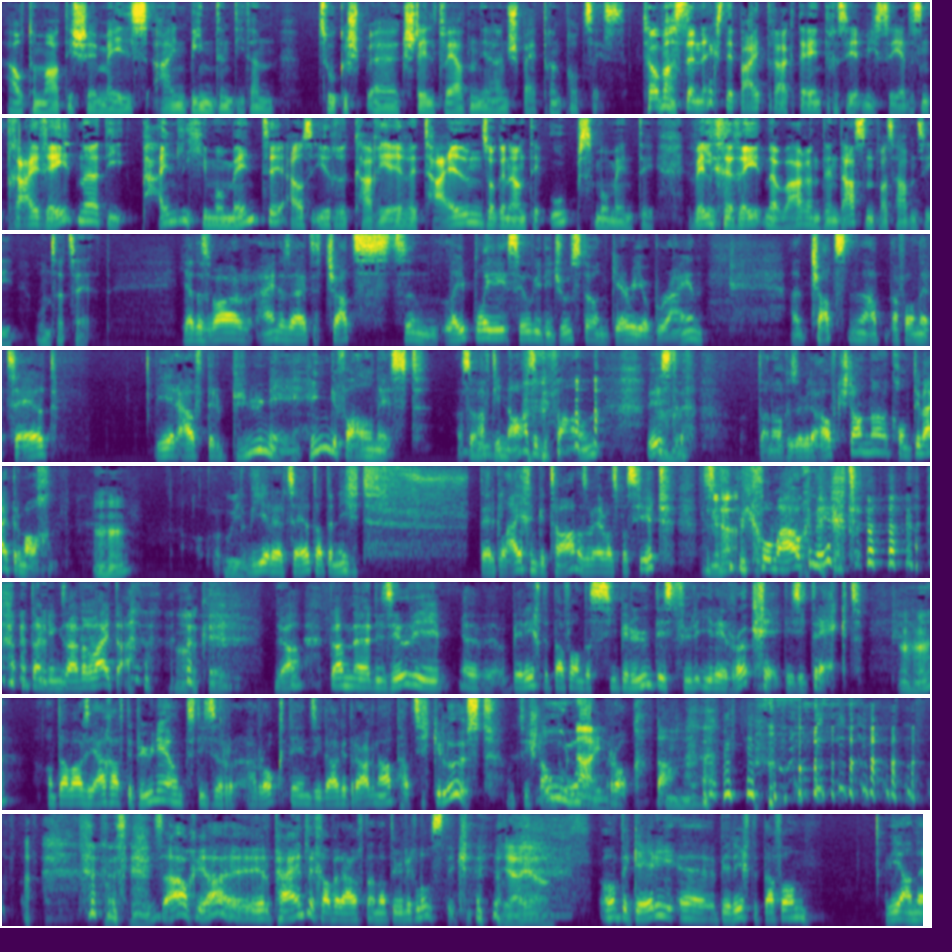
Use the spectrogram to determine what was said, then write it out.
automatische Mails einbinden, die dann zugestellt werden in einem späteren Prozess. Thomas, der nächste Beitrag, der interessiert mich sehr. Das sind drei Redner, die peinliche Momente aus ihrer Karriere teilen, sogenannte Ups-Momente. Welche Redner waren denn das und was haben sie uns erzählt? Ja, das war einerseits Judson Lapley, Sylvie Di Giusto und Gary O'Brien. Äh, Judson hat davon erzählt, wie er auf der Bühne hingefallen ist, also auf die Nase gefallen ist Danach ist er wieder aufgestanden, konnte weitermachen. Wie er erzählt, hat er nicht dergleichen getan, also wäre was passiert. Das ja. Publikum auch nicht. Und dann ging es einfach weiter. Okay. Ja, dann äh, die Silvi äh, berichtet davon, dass sie berühmt ist für ihre Röcke, die sie trägt. Aha. Und da war sie auch auf der Bühne und dieser Rock, den sie da getragen hat, hat sich gelöst. Und sie stand oh, ohne nein. Rock da. Mhm. Okay. ist auch, ja, eher peinlich, aber auch dann natürlich lustig. ja, ja. Und der Gary äh, berichtet davon, wie er an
